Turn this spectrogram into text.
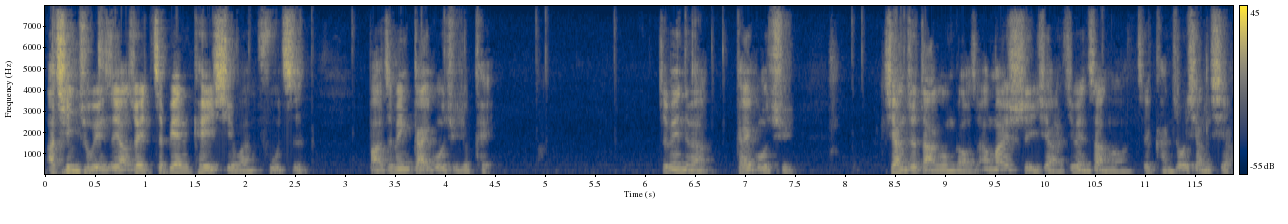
啊，清楚也这样，所以这边可以写完复制，把这边盖过去就可以。这边怎么样？盖过去，这样就大功告成。啊，我们来试一下，基本上哦，这 Ctrl 向下，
